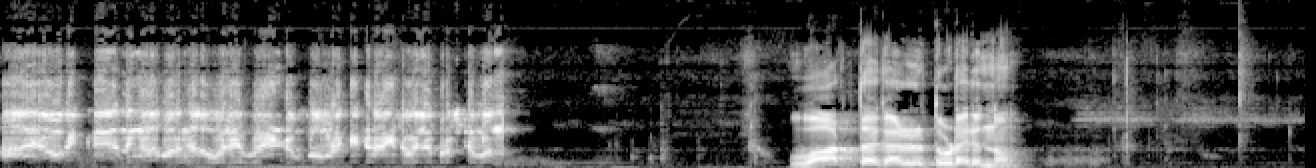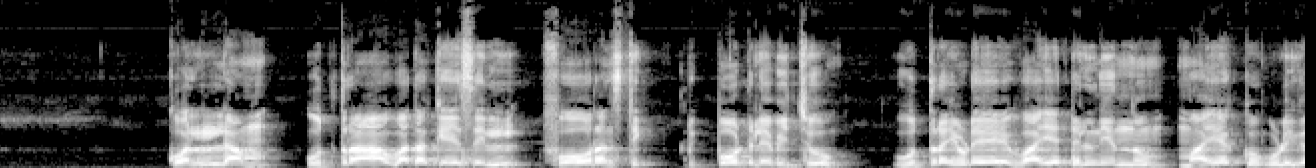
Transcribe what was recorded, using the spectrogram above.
ആ രോഗിക്ക് നിങ്ങൾ പറഞ്ഞതുപോലെ വീണ്ടും കോംപ്ലിക്കേറ്റഡ് ആയിട്ട് വല്ല പ്രശ്നം വന്നു വാർത്തകൾ തുടരുന്നു. കൊല്ലം ഉത്രാവത കേസിൽ ഫോറൻസിക് റിപ്പോർട്ട് ലഭിച്ചു. ഉത്രയുടെ വയറ്റിൽ നിന്നും മയക്കുഗുളിക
